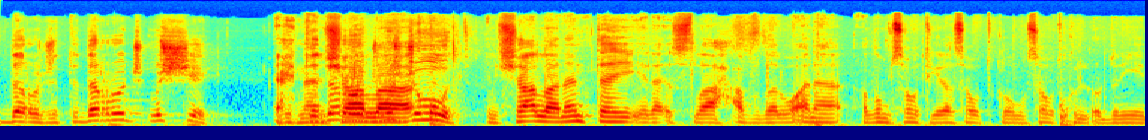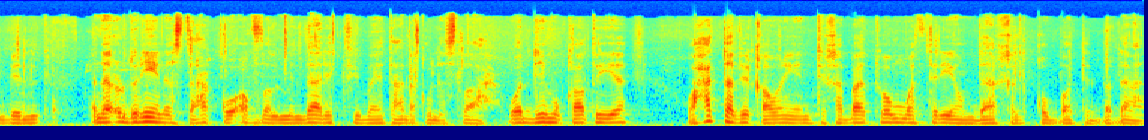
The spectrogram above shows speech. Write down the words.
التدرج. التدرج مش هيك. إحنا إن شاء الله جمود. إن شاء الله ننتهي إلى إصلاح أفضل وأنا أضم صوتي إلى صوتكم وصوت كل الأردنيين بال... أن الأردنيين يستحقوا أفضل من ذلك فيما يتعلق بالإصلاح والديمقراطية. وحتى في قوانين الانتخابات وممثليهم داخل قبة البرلمان.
